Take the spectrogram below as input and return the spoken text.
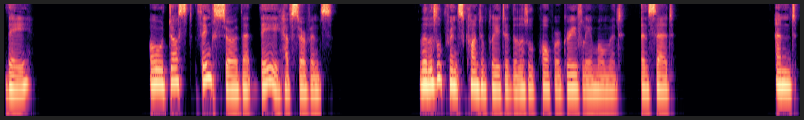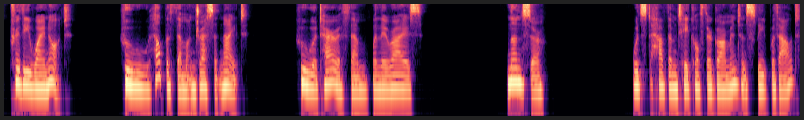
They? Oh, dost think, sir, that they have servants? The little prince contemplated the little pauper gravely a moment, then said, And prithee, why not? Who helpeth them undress at night? Who attireth them when they rise? None, sir. Wouldst have them take off their garment and sleep without,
